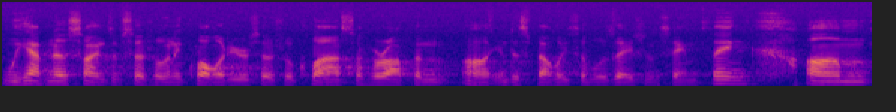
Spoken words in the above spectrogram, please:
we have no signs of social inequality or social class. The Harappan uh, Indus Valley civilization, same thing. Um,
